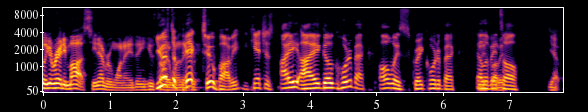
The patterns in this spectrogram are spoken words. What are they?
Look at Randy Moss. He never won anything. He was You have to one of the- pick too, Bobby. You can't just I I go quarterback always. Great quarterback Nice, elevates Bobby. all. Yep.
